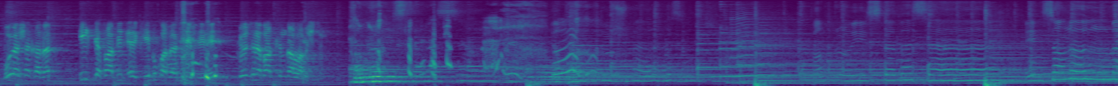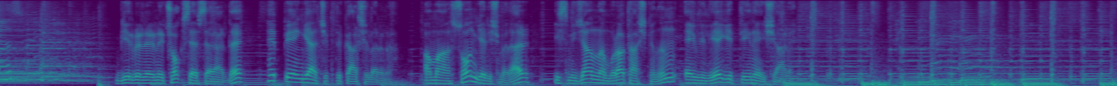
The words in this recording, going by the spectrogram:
bu yaşa kadar ilk defa bir erkeği bu kadar sevdiğini gözüne baktığımda anlamıştım. Tanrı istemezse yatak düşmez Tanrı istemezse insan ölmez Birbirlerini çok sevseler de hep bir engel çıktı karşılarına. Ama son gelişmeler İsmican'la Murat aşkının evliliğe gittiğine işaret.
